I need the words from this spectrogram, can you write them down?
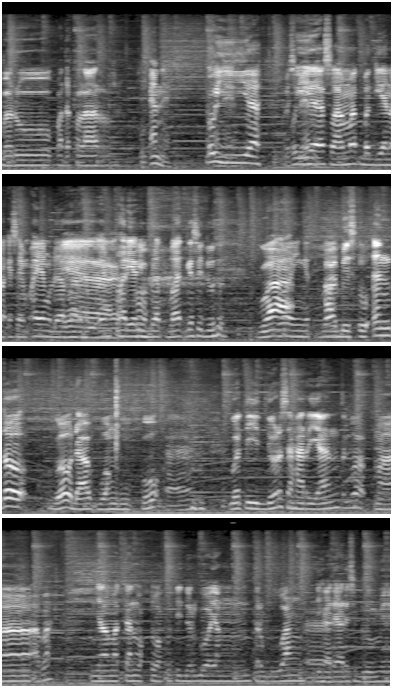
baru pada kelar UN ya? Oh Makanya iya. Oh iya selamat bagi anak SMA yang udah Iya. kelar UN tuh hari-hari Oh. berat banget gak sih dulu gua Gua inget banget habis UN tuh gua udah buang buku. Ah, gua tidur seharian tuh gua ma- apa menyelamatkan waktu-waktu tidur gua yang terbuang di Ah. hari-hari sebelumnya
